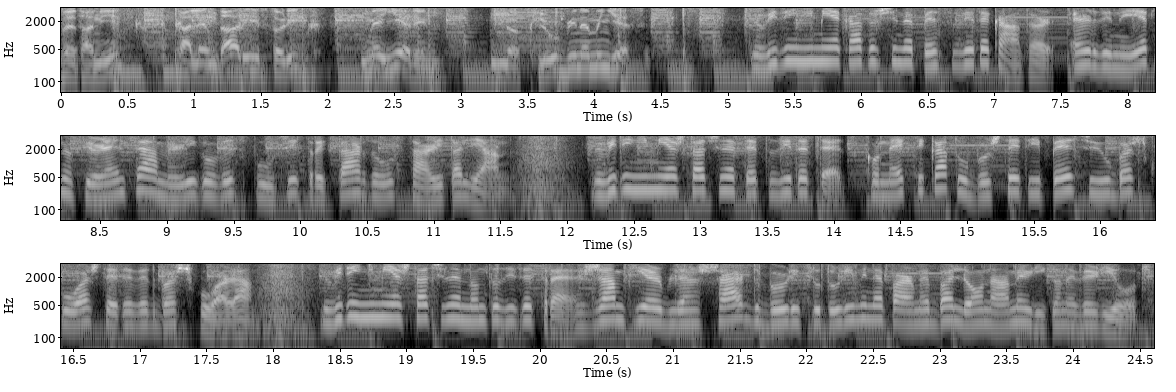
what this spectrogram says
Dhe tani, kalendari historik me Jerin në klubin e mëngjesit. Në vitin 1454, erdhi në jetë në Firence Amerigo Vespucci, tregtar dhe udhëtar italian. Në vitin 1788, Connecticut u bë shteti i pesë që iu bashkua Shteteve të Bashkuara. Në vitin 1793, Jean-Pierre Blanchard bëri fluturimin e parë me balon në Amerikën e Veriut.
